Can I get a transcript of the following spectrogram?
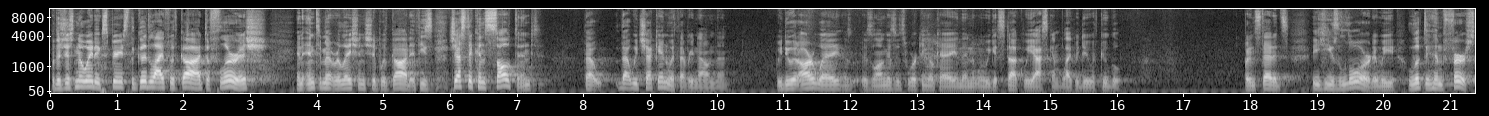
But there's just no way to experience the good life with God, to flourish an intimate relationship with God, if He's just a consultant that, that we check in with every now and then. We do it our way as, as long as it's working okay, and then when we get stuck, we ask Him, like we do with Google. But instead, it's He's Lord, and we look to Him first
